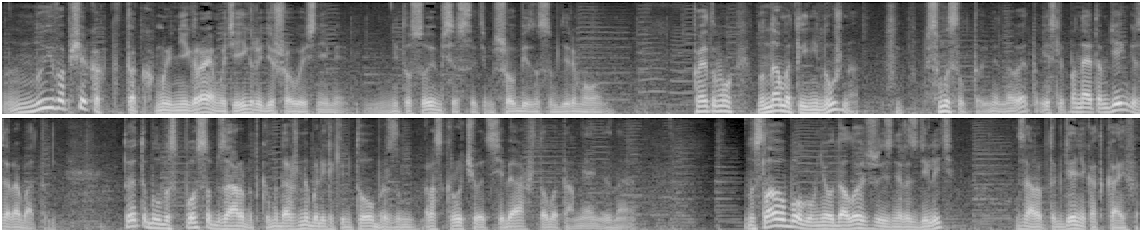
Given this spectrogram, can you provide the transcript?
Ну и вообще как-то так. Мы не играем в эти игры дешевые с ними. Не тусуемся с этим шоу-бизнесом дерьмовым. Поэтому, ну нам это и не нужно. Смысл-то именно в этом. Если бы мы на этом деньги зарабатывали, то это был бы способ заработка. Мы должны были каким-то образом раскручивать себя, чтобы там, я не знаю. Но, слава богу, мне удалось в жизни разделить заработок денег от кайфа.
